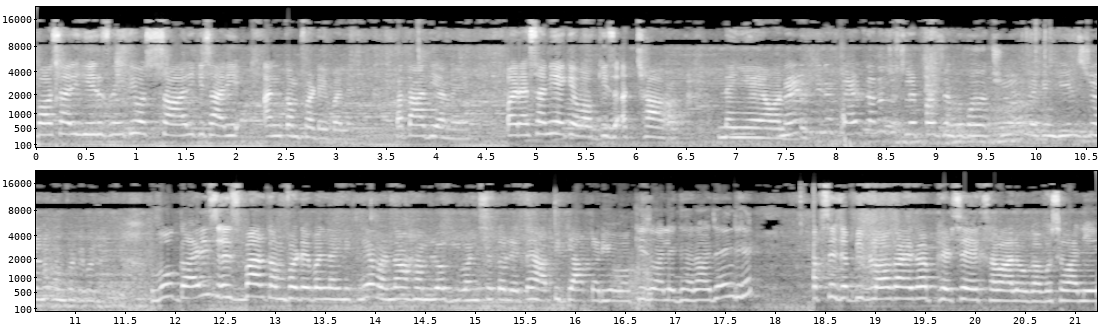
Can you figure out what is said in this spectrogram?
बहुत सारी हील्स नहीं थी वो सारी की सारी अनकंफर्टेबल है। बता दिया मैंने। पर ऐसा नहीं है कि वॉकीज अच्छा नहीं है और स्लीपर्स हैं वो बहुत अच्छी है लेकिन हील्स जो है ना कंफर्टेबल वो गाइस इस बार कंफर्टेबल नहीं निकले वरना हम लोग इवन से तो लेते हैं। आप ही क्या करिए वॉकीज वाले घर आ जाएँगे। आपसे जब भी ब्लॉग आएगा फिर से एक सवाल होगा वो सवाल ये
